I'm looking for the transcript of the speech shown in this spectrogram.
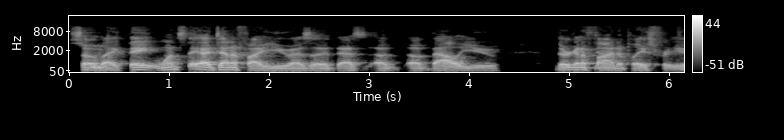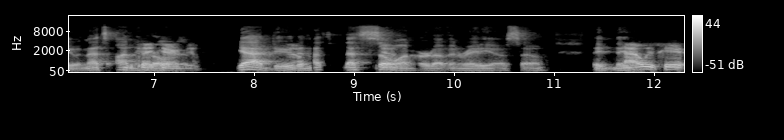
So mm-hmm. like they once they identify you as a as a, a value, they're gonna find yeah. a place for you, and that's unheard of. Yeah, dude, yeah. and that's that's so unheard of in radio. So they, they I always hear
